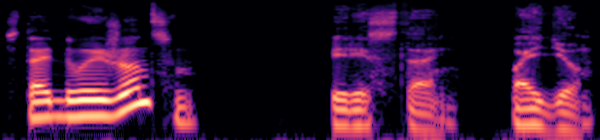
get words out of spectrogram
Стать двоеженцем?» «Перестань. Пойдем».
